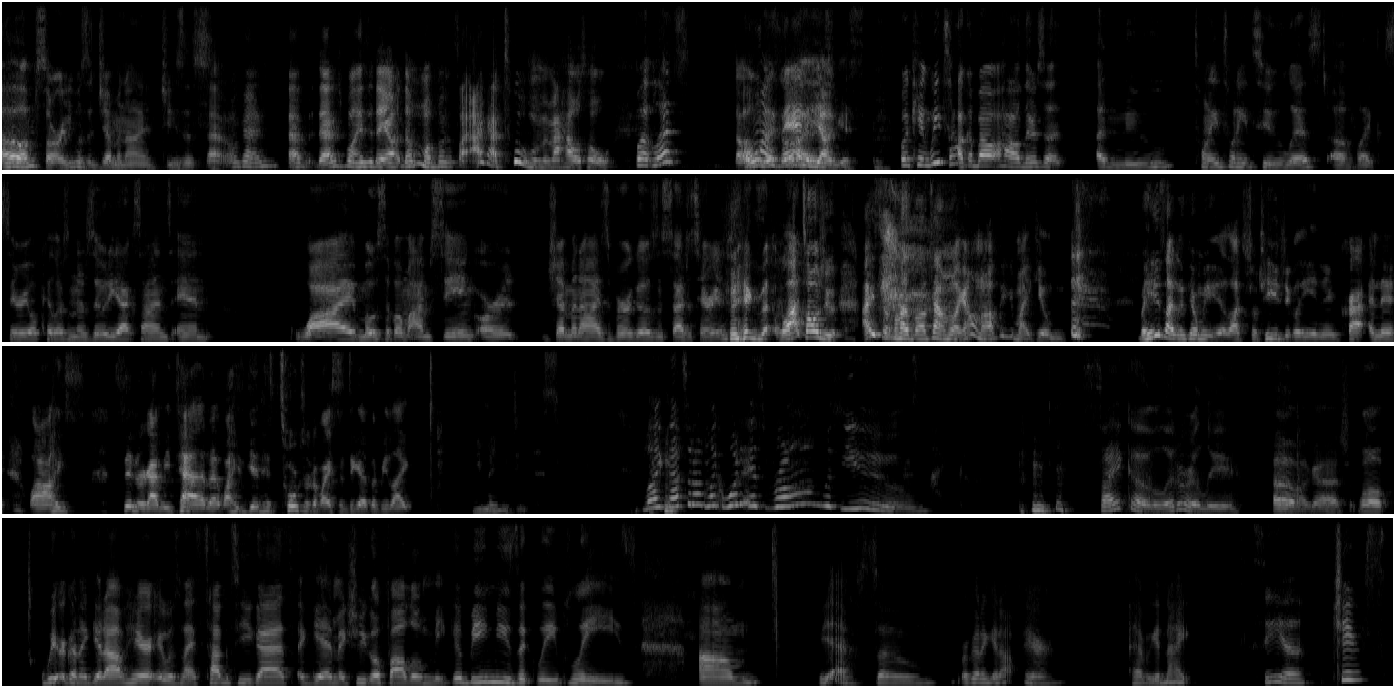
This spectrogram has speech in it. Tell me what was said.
Oh, I'm sorry. He was a Gemini. Jesus. That, okay, that, that explains it. They all them motherfuckers like I got two of them in my household, But let's. the Oh oldest and the youngest. But can we talk about how there's a a new 2022 list of like serial killers and their zodiac signs and why most of them I'm seeing are Gemini's, Virgos, and Sagittarius? exactly. Well, I told you, I used to tell my husband all the time. I'm like, I don't know, I think you might kill me. But he's like to kill me like strategically and then crack and then while he's sitting there got me tied up while he's getting his torture devices together, be like, You made me do this. like that's what I'm like. What is wrong with you? Psycho, literally. Oh my gosh. Well, we are gonna get out of here. It was nice talking to you guys again. Make sure you go follow Meeka B Musically, please. Um, yeah, so we're gonna get off here. Have a good night. See ya. Cheers.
